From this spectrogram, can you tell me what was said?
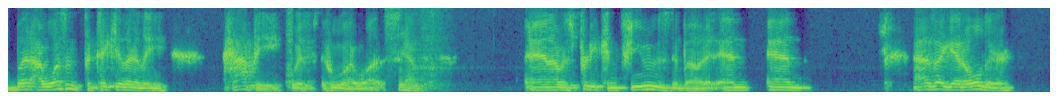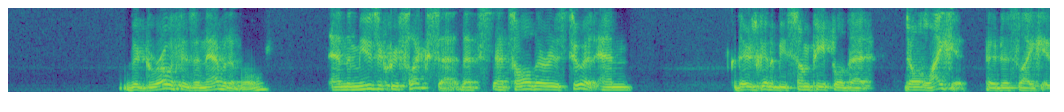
But I wasn't particularly happy with who I was, yeah, and I was pretty confused about it. And and as I get older, the growth is inevitable, and the music reflects that. That's that's all there is to it. And there's going to be some people that don't like it. They're just like it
